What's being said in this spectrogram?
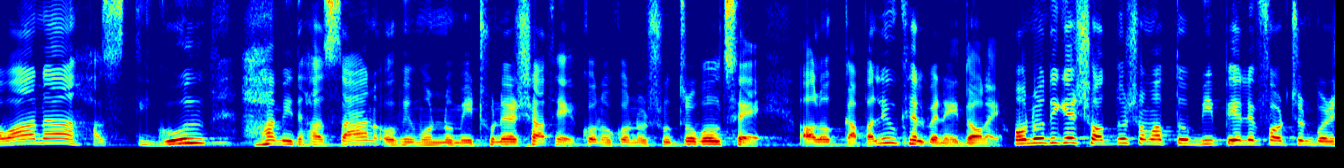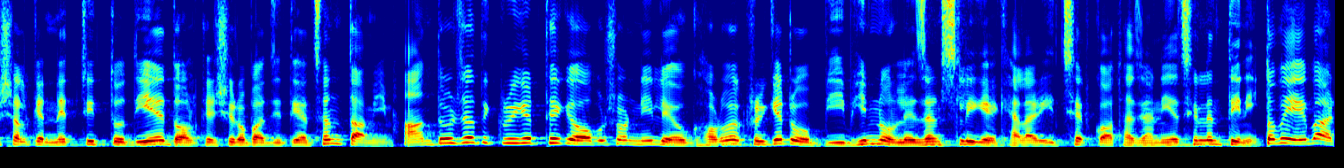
আওয়ানা, হাস্তিগুল, হামিদ হাসান, অভিমন্যু মিঠুনের সাথে কোনো কোনো সূত্র বলছে অলোক কাপালিও খেলবেন এই দলে। অন্যদিকে সদ্য সমাপ্ত বিপিএল ফরচুন বরিশালকে নেতৃত্ব দিয়ে দলকে শিরোপা জিতিয়েছেন তামিম। আন্তর্জাতিক ক্রিকেট থেকে অবসর নিলেও ঘরোয়া ক্রিকেট ও বিভিন্ন লেজেন্ডস লিগে খেলার ইচ্ছের কথা জানিয়েছিলেন তিনি। তবে এবার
